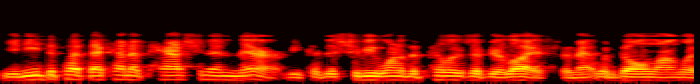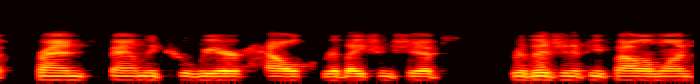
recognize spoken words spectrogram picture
you need to put that kind of passion in there because it should be one of the pillars of your life. And that would go along with friends, family, career, health, relationships, religion, if you follow one.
